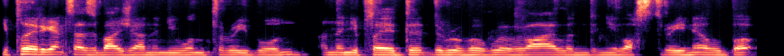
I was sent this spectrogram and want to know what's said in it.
you played against Azerbaijan and you won 3 1, and then you played the, the Republic of Ireland and you lost 3 0. But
